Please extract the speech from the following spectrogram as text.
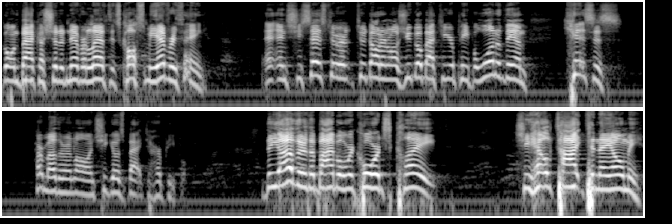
Going back, I should have never left. It's cost me everything. And she says to her two daughter in laws, You go back to your people. One of them kisses her mother in law and she goes back to her people. The other, the Bible records, claved. She held tight to Naomi.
